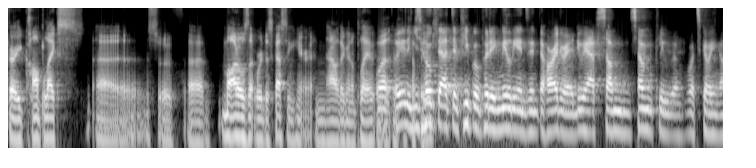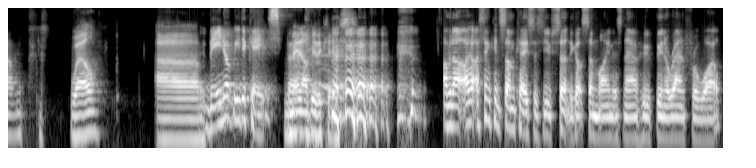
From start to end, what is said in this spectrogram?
very complex uh, sort of uh, models that we're discussing here and how they're going to play. Well, you hope that the people putting millions into hardware do have some some clue of what's going on. Well, um, may not be the case. But... May not be the case. I mean, I, I, think in some cases you've certainly got some miners now who've been around for a while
